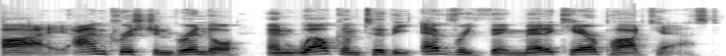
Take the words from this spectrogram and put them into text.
Hi, I'm Christian Brindle, and welcome to the Everything Medicare podcast.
